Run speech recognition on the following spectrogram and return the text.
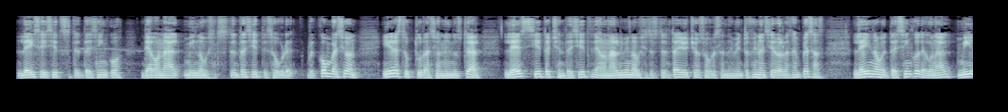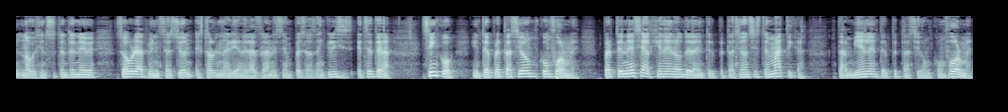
Ley 675, diagonal 1977 sobre reconversión y reestructuración industrial, Ley 787, diagonal 1978 sobre saneamiento financiero de las empresas, Ley 95, diagonal 1979 sobre administración extraordinaria de las grandes empresas en crisis, etc. 5. Interpretación conforme pertenece al género de la interpretación sistemática, también la interpretación conforme,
